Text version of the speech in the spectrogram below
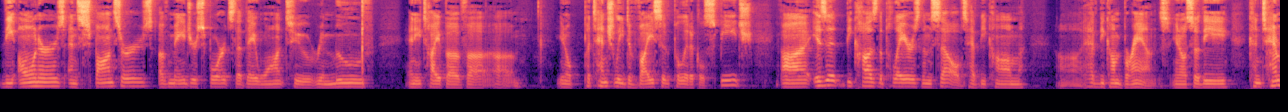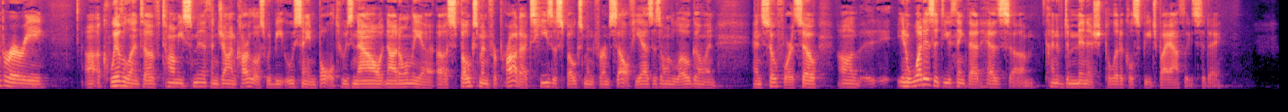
the owners and sponsors of major sports that they want to remove any type of uh, um, you know potentially divisive political speech? Uh, is it because the players themselves have become uh, have become brands. You know, so the contemporary uh, equivalent of Tommie Smith and John Carlos would be Usain Bolt, who's now not only a, a, spokesman for products, he's a spokesman for himself. He has his own logo and and so forth. So, uh, you know, what is it do you think that has um, kind of diminished political speech by athletes today?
